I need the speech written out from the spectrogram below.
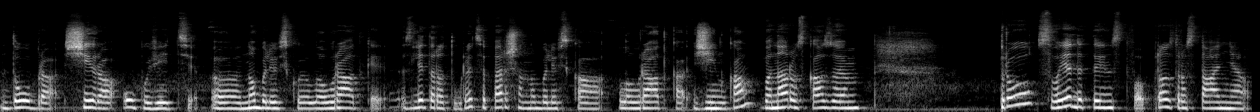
добра, щира оповідь е, Нобелівської лауреатки з літератури. Це перша Нобелівська лауреатка жінка. Вона розказує про своє дитинство, про зростання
